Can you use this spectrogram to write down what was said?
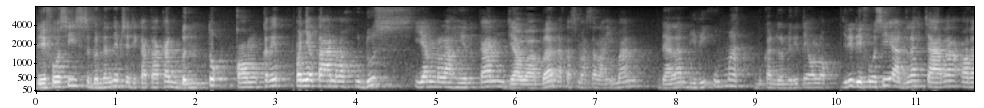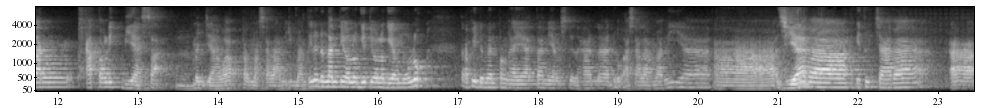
devosi sebenarnya bisa dikatakan bentuk konkret penyertaan Roh Kudus yang melahirkan jawaban atas masalah iman dalam diri umat, bukan dalam diri teolog. Jadi devosi adalah cara orang Katolik biasa menjawab permasalahan iman. Tidak dengan teologi-teologi yang muluk, tapi dengan penghayatan yang sederhana, doa salam Maria, uh, ziarah, itu cara uh,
